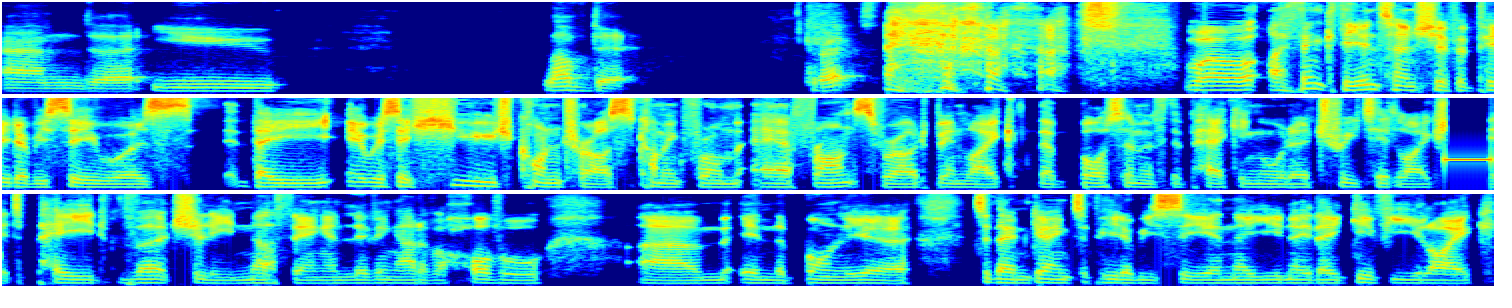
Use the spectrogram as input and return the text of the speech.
and uh, you loved it. Correct. well, I think the internship at PwC was they it was a huge contrast coming from Air France where I'd been like the bottom of the pecking order, treated like shit, paid virtually nothing and living out of a hovel um, in the banlieue to then going to PwC and they you know they give you like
